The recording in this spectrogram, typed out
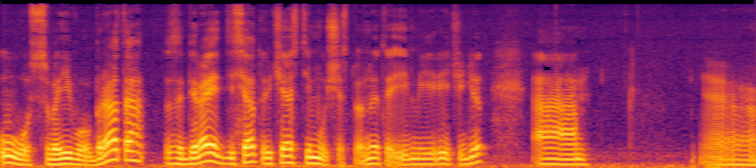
у своего брата забирает десятую часть имущества. Но это речь идет о, э,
